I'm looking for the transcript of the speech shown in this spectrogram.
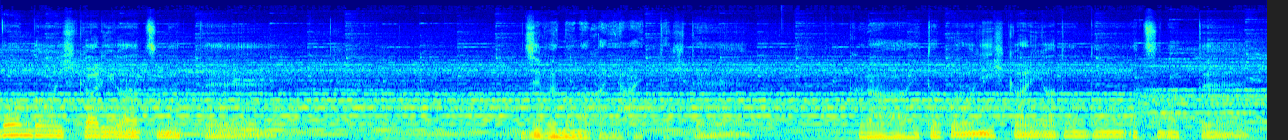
どんどん光が集まって自分の中に入ってきて暗いところに光がどんどん集まって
